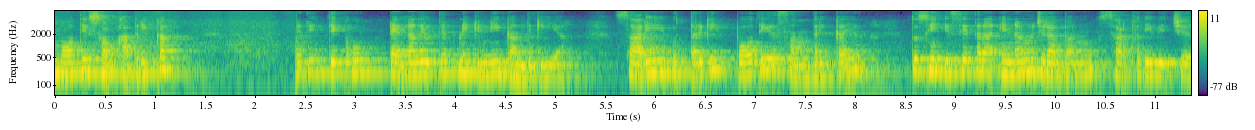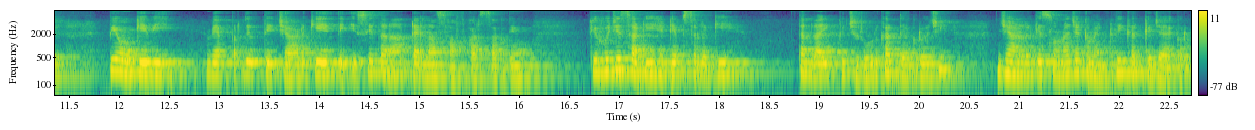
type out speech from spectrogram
ਬਹੁਤ ਹੀ ਸੌਖਾ ਤਰੀਕਾ। ਇਹਦੇ ਦੇਖੋ, ਟੈਲਾਂ ਦੇ ਉੱਤੇ ਆਪਣੀ ਕਿੰਨੀ ਗੰਦਗੀ ਆ। ਸਾਰੀ ਉੱਤਰ ਗਈ, ਬਹੁਤ ਹੀ ਆਸਾਨ ਤਰੀਕਾ ਆ। ਤੁਸੀਂ ਇਸੇ ਤਰ੍ਹਾਂ ਇਹਨਾਂ ਨੂੰ ਜਰਾਬਾਂ ਨੂੰ ਸਰਫ ਦੇ ਵਿੱਚ ਭਿਉਂ ਕੇ ਵੀ ਵੈਪਰ ਦੇ ਉੱਤੇ ਚਾੜ ਕੇ ਤੇ ਇਸੇ ਤਰ੍ਹਾਂ ਟੈਲਾਂ ਸਾਫ਼ ਕਰ ਸਕਦੇ ਹੋ। ਕਿਹੋ ਜੀ ਸਾਡੀ ਇਹ ਟਿਪਸ ਲੱਗੀ? ਤਾਂ ਲਾਈਕ ਜ਼ਰੂਰ ਕਰ ਦਿਆ ਕਰੋ ਜੀ। ਜਾਣ ਲੱਗੇ ਸੋਹਣਾ ਜਿਹਾ ਕਮੈਂਟ ਵੀ ਕਰਕੇ ਜਾਇਆ ਕਰੋ।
